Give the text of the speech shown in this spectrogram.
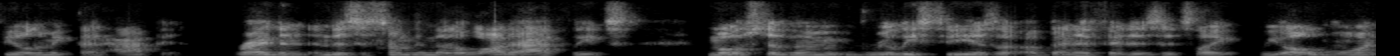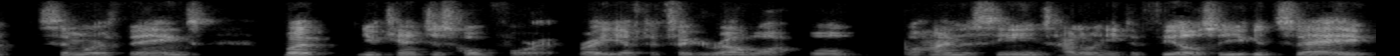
feel to make that happen right and, and this is something that a lot of athletes most of them really see as a, a benefit is it's like we all want similar things, but you can't just hope for it, right? You have to figure out, well, well, behind the scenes, how do I need to feel? So you could say,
